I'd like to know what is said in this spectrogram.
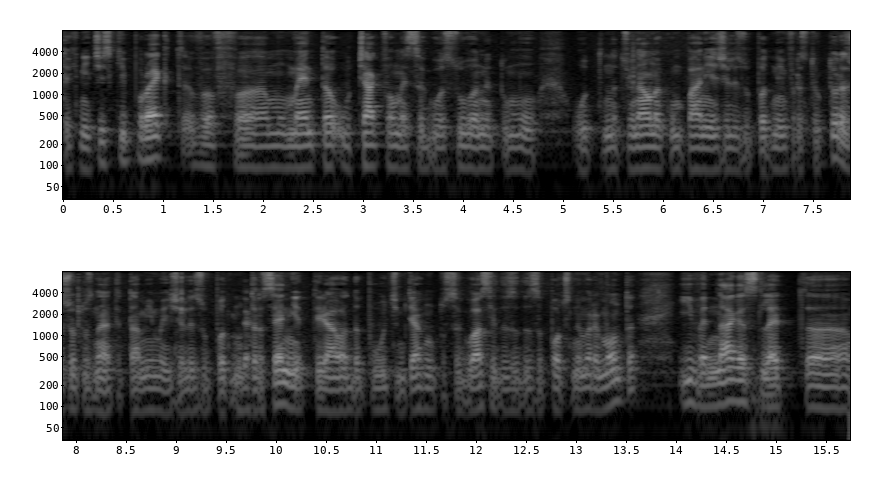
технически проект. В а, момента очакваме съгласуването му от Национална компания железопътна инфраструктура, защото знаете, там има и железопътно да. трасе. Ние трябва да получим тяхното съгласие, да, за да започнем ремонта. И веднага след а,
